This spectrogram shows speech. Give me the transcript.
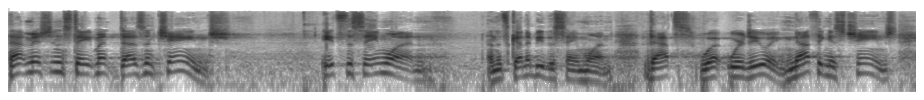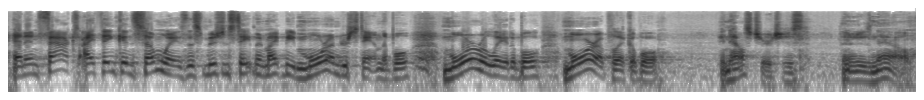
That mission statement doesn't change. It's the same one. And it's going to be the same one. That's what we're doing. Nothing has changed. And in fact, I think in some ways this mission statement might be more understandable, more relatable, more applicable in house churches than it is now.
